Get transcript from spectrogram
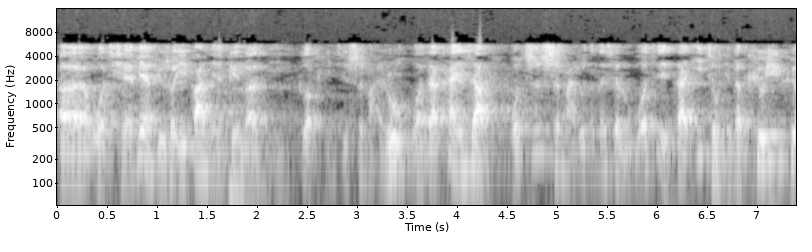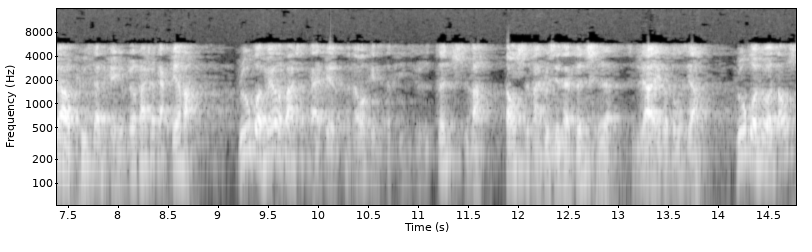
呃，我前面比如说一八年给了你一个评级是买入，我再看一下我支持买入的那些逻辑，在一九年的 Q 一、Q 二、Q 三里面有没有发生改变嘛？如果没有发生改变，可能我给你的评级就是增持吧，当时买入现在增持，是不是这样一个东西啊？如果说当时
